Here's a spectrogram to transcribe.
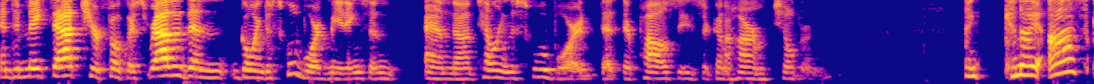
and to make that your focus rather than going to school board meetings and and uh, telling the school board that their policies are going to harm children. And can I ask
